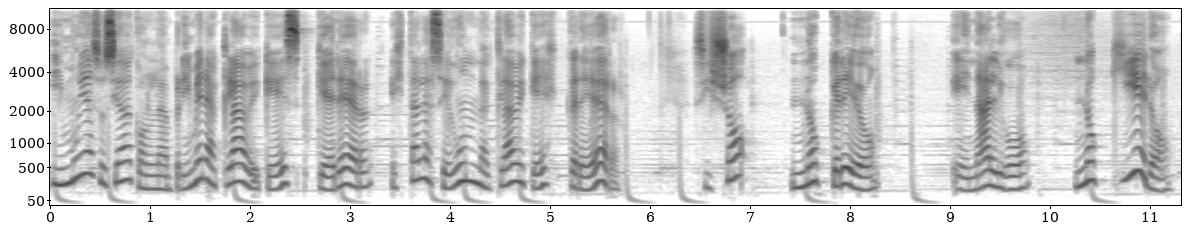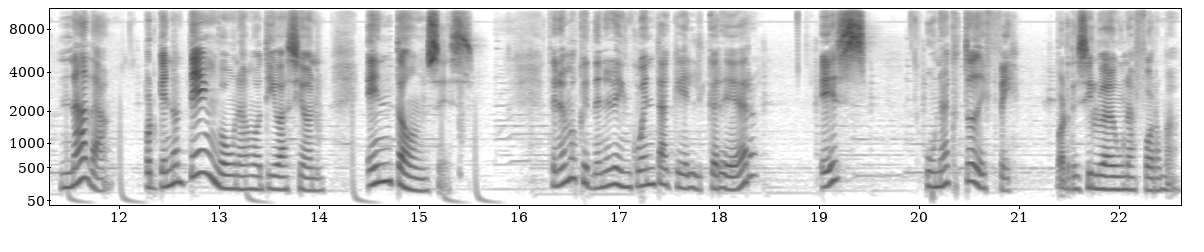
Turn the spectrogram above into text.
Y muy asociada con la primera clave que es querer, está la segunda clave que es creer. Si yo no creo en algo, no quiero nada, porque no tengo una motivación. Entonces, tenemos que tener en cuenta que el creer es un acto de fe, por decirlo de alguna forma.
